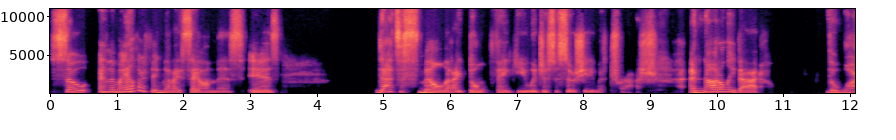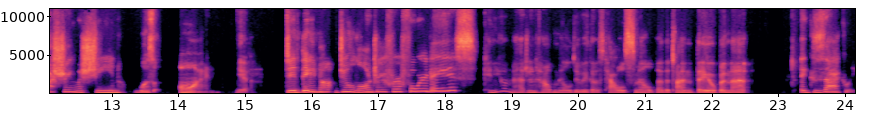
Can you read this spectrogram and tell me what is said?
So, and then my other thing that I say on this is that's a smell that I don't think you would just associate with trash. And not only that, the washing machine was on yeah. did they not do laundry for four days? Can you imagine how mildewy those towels smelled by the time they opened that? Exactly.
